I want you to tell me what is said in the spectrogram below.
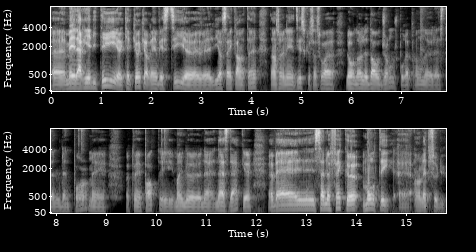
mais la réalité, quelqu'un qui aurait investi euh, il y a 50 ans dans un indice, que ce soit, là on a le Dow Jones, je pourrais prendre le Standard Poor's, mais euh, peu importe, et même le Nasdaq, euh, ben ça ne fait que monter en absolu.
